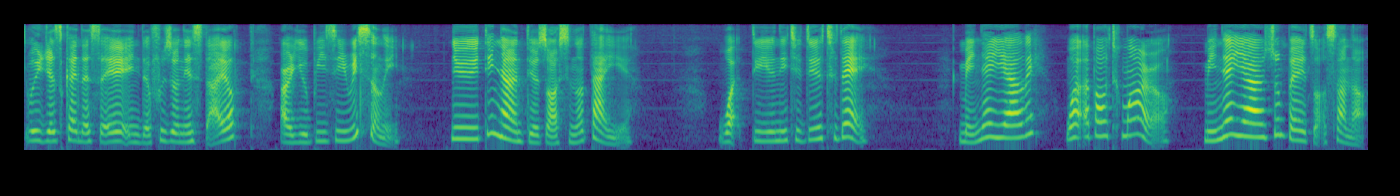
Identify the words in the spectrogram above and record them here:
We just kind of say it in the Fuzhounese style. Are you busy recently? 你今天做早上的大爷。What do you need to do today? 明天夜里？What about tomorrow? 明天夜准备做啥呢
